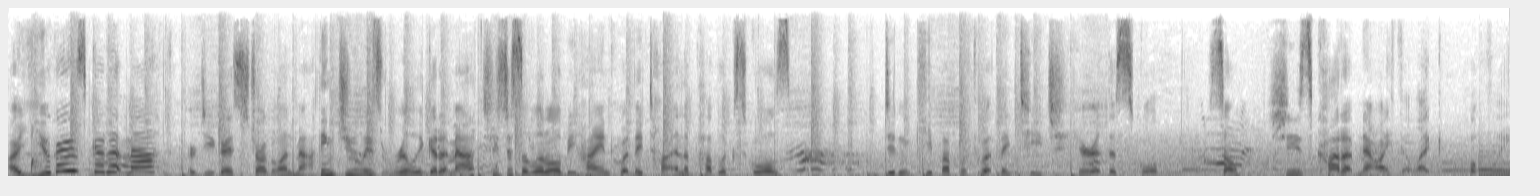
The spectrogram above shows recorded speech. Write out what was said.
Are you guys good at math or do you guys struggle in math? I think Julie's really good at math. She's just a little behind what they taught in the public schools. Didn't keep up with what they teach here at this school. So she's caught up now, I feel like, hopefully.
